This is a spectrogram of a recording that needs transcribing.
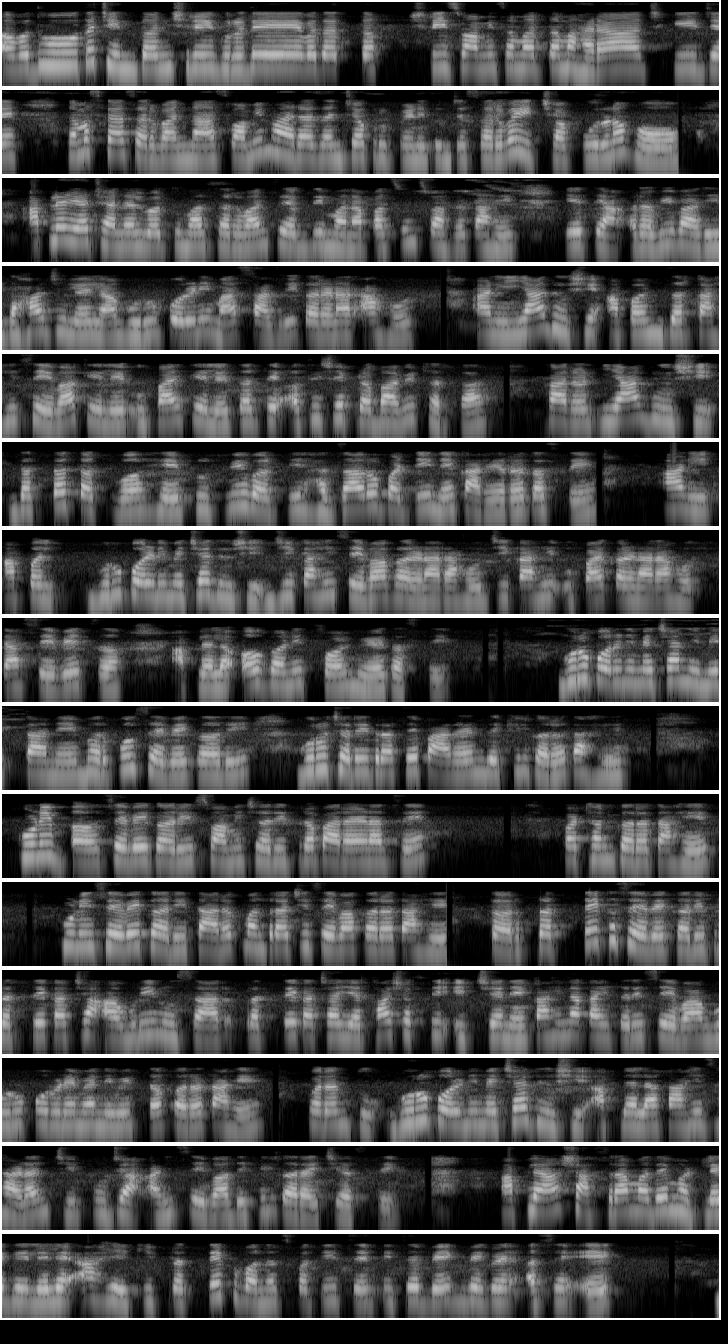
अवधूत चिंतन श्री गुरुदेव दत्त श्री स्वामी समर्थ महाराज की जय. नमस्कार सर्वांना. स्वामी महाराजांच्या कृपेने तुमच्या सर्व इच्छा पूर्ण हो. आपल्या या चॅनलवर तुम्हा सर्वांचे अगदी मनापासून स्वागत आहे. येत्या रविवारी दहा जुलैला गुरुपौर्णिमा साजरी करणार आहोत. आणि या दिवशी आपण जर काही सेवा केले उपाय केले तर ते अतिशय प्रभावी ठरतात. कारण या दिवशी दत्त तत्व हे पृथ्वीवरती हजारो पटीने कार्यरत असते. आणि आपण गुरुपौर्णिमेच्या दिवशी जी काही सेवा करणार आहोत जी काही उपाय करणार आहोत त्या सेवेचं आपल्याला अगणित फळ मिळत असते. गुरुपौर्णिमेच्या निमित्ताने भरपूर सेवेकरी गुरुचरित्राचे पारायण देखील करत आहेत. कुणी सेवेकरी स्वामी चरित्र पारायणाचे पठण करत आहेत. कुणी सेवेकरी तारक मंत्राची सेवा करत आहेत. तर प्रत्येक सेवेकरी प्रत्येकाच्या आवडीनुसार प्रत्येकाच्या यथाशक्ती इच्छेने काही ना काहीतरी सेवा गुरुपौर्णिमेनिमित्त करत आहे. परंतु गुरुपौर्णिमेच्या दिवशी आपल्याला काही झाडांची पूजा आणि सेवा देखील करायची असते. आपल्या शास्त्रामध्ये म्हटले गेलेले आहे की प्रत्येक वनस्पतीचे तिचे वेगवेगळे असे एक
